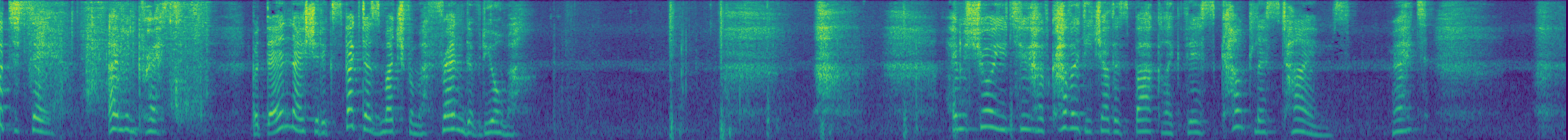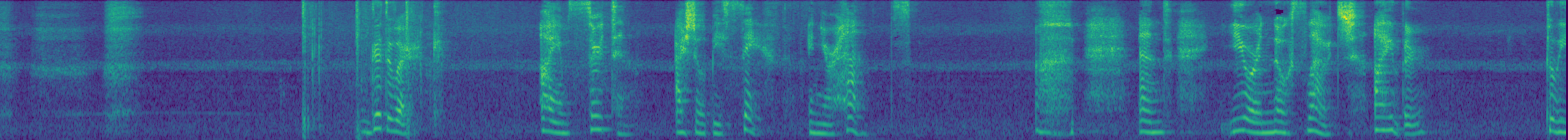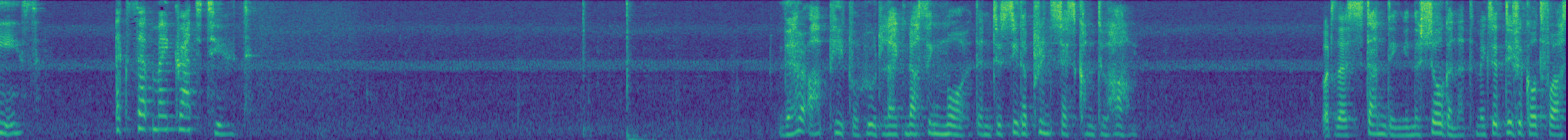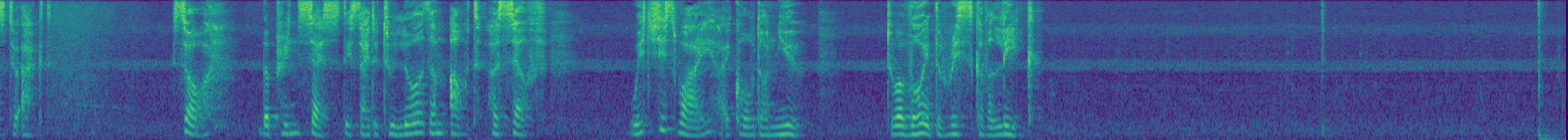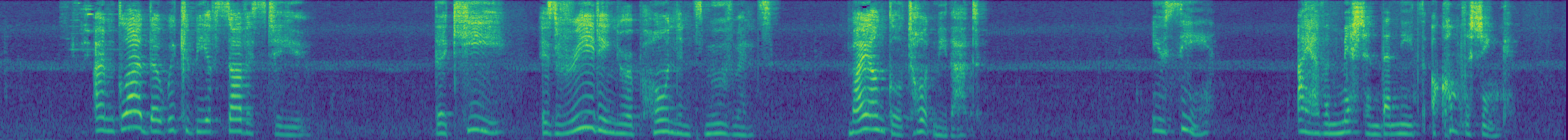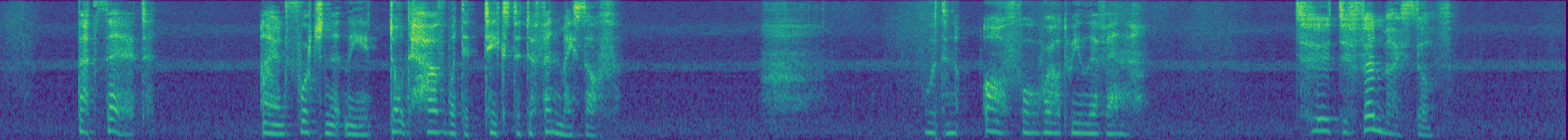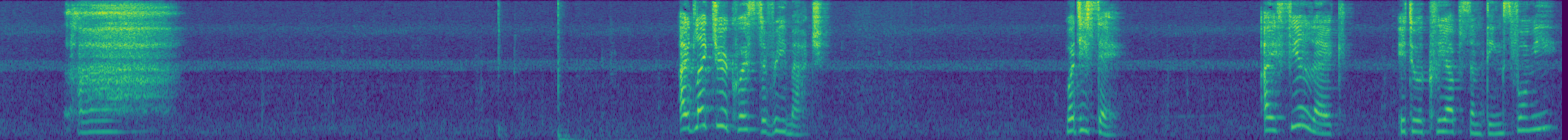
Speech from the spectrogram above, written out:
I've to say, I'm impressed. But then I should expect as much from a friend of Ryoma. I'm sure you two have covered each other's back like this countless times, right? Good work. I am certain I shall be safe in your hands. and you are no slouch either. Please, accept my gratitude. There are people who'd like nothing more than to see the princess come to harm. But their standing in the shogunate makes it difficult for us to act. So, the princess decided to lure them out herself, which is why I called on you, to avoid the risk of a leak. I'm glad that we could be of service to you. The key is reading your opponent's movements. My uncle taught me that. You see, I have a mission that needs accomplishing. That said, I unfortunately don't have what it takes to defend myself. What an awful world we live in. To defend myself. Ah. I'd like to request a rematch. What do you say? I feel like it will clear up some things for me.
